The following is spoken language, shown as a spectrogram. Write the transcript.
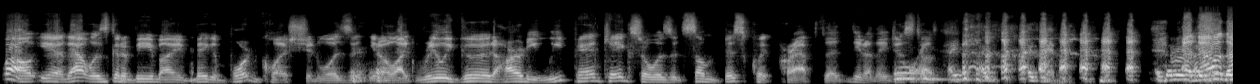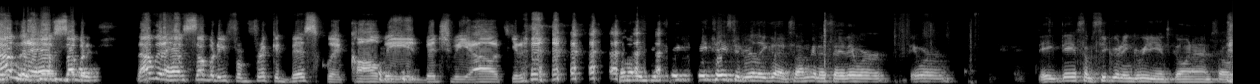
Well, yeah, that was going to be my big important question. Was it, you know, like really good hearty wheat pancakes, or was it some biscuit crap that you know they just? No, uh, I- I- I never- now, now I'm going to have somebody. Now I'm going to have somebody from frickin' Bisquick call me and bitch me out. You know. No, they, they, they tasted really good so i'm going to say they were they were they, they have some secret ingredients going on so it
